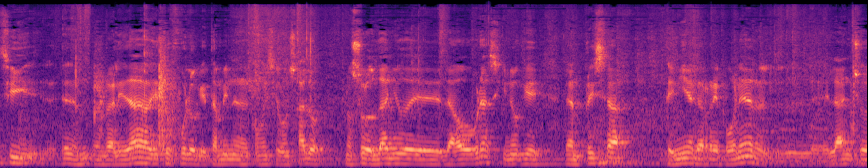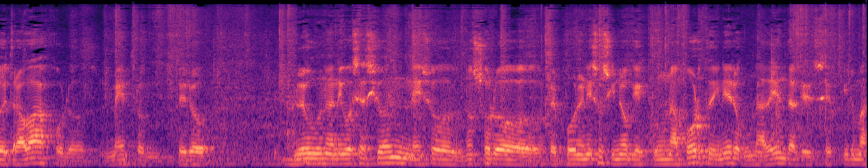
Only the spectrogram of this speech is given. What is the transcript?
Sí. En, realidad esto fue lo que también, como dice Gonzalo, no solo el daño de la obra, sino que la empresa tenía que reponer el, ancho de trabajo, los metros, pero luego de una negociación ellos no solo reponen eso, sino que con un aporte de dinero, con una adenda que se firma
